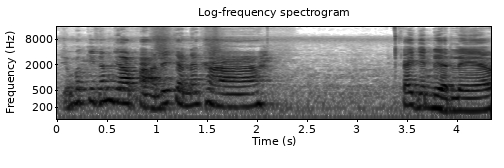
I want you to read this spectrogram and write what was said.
เดี๋ยวมากินน้ำยาป่าด้วยกันนะคะใกล้จะเดือดแล้ว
